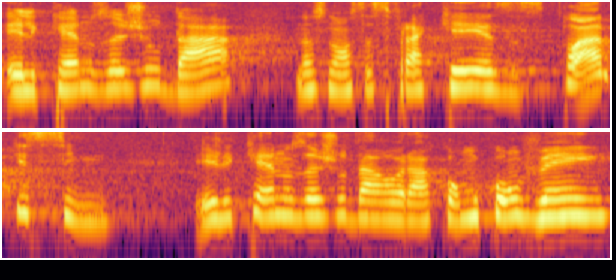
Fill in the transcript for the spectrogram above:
Ele quer nos ajudar nas nossas fraquezas. Claro que sim. Ele quer nos ajudar a orar como convém.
